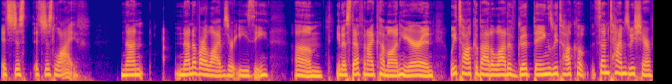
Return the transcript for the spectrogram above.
It's just it's just life. None none of our lives are easy um you know steph and i come on here and we talk about a lot of good things we talk sometimes we share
